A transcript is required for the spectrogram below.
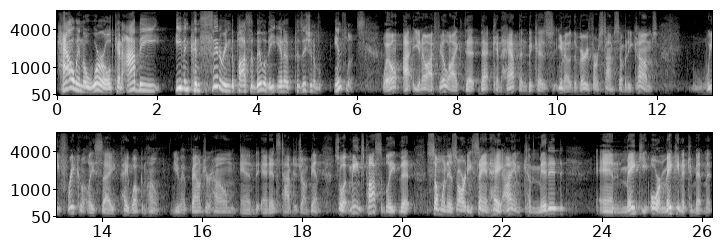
How in the world can I be even considering the possibility in a position of influence? Well, I, you know, I feel like that that can happen because you know the very first time somebody comes, we frequently say, "Hey, welcome home. You have found your home, and and it's time to jump in." So it means possibly that someone is already saying, "Hey, I am committed." And making or making a commitment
